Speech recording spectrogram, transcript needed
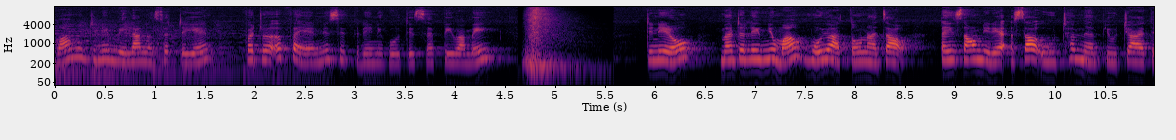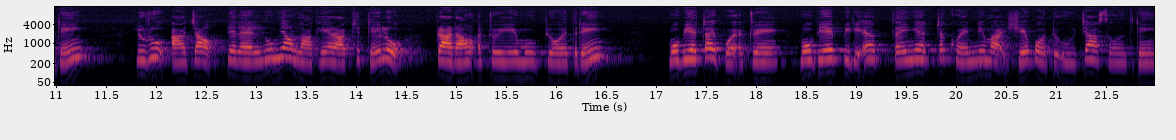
ဂလာပါဒီနေ့မေလ21ရက်ဖက်ဒရယ်အဖက်ရဲ့နေ့စစ်သတင်းတွေကိုတင်ဆက်ပေးပါမယ်ဒီနေ့တော့မန္တလေးမြို့မှာမိုးရွာသွန်းတာကြောင့်တိမ်ဆောင်းနေတဲ့အဆောက်အဦထပ်မံပြိုကျတဲ့တဲ့လူမှုအားကြောင့်ပြည်လဲလွတ်မြောက်လာခဲ့ရတာဖြစ်တယ်လို့ပရာတောင်အတွေ့အမှုပြောတဲ့တဲ့မိုးပြဲတိုက်ပွဲအတွင်းမိုးပြဲ PDF တိုင်းငက်တက်ခွဲနေ့မှရဲဘော်တူကြဆုံးတဲ့တဲ့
